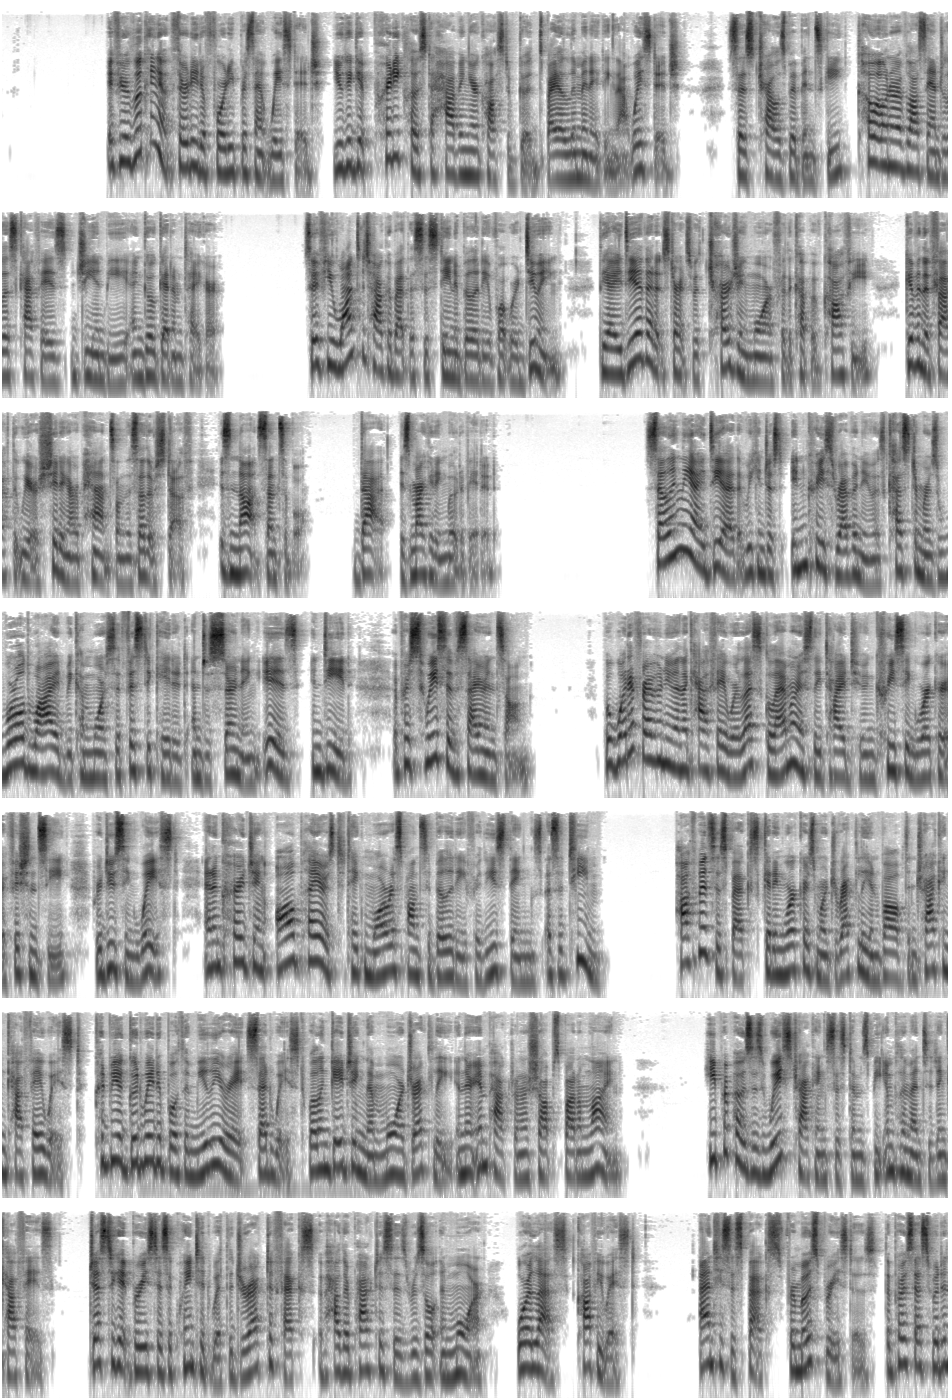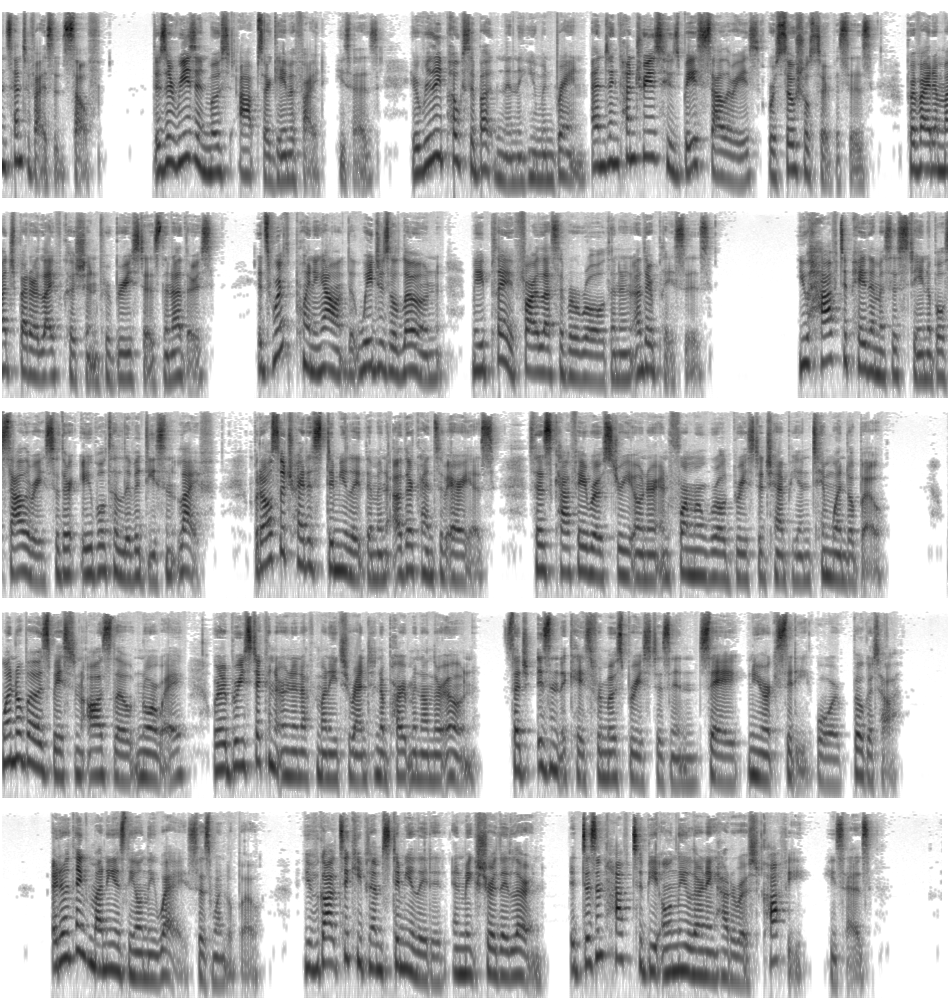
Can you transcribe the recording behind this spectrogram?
If you're looking at 30 to 40% wastage, you could get pretty close to having your cost of goods by eliminating that wastage, says Charles Babinski, co-owner of Los Angeles cafes G&B and Go Get 'em Tiger. So if you want to talk about the sustainability of what we're doing, the idea that it starts with charging more for the cup of coffee given the fact that we are shitting our pants on this other stuff, is not sensible. That is marketing motivated. Selling the idea that we can just increase revenue as customers worldwide become more sophisticated and discerning is, indeed, a persuasive siren song. But what if revenue in the cafe were less glamorously tied to increasing worker efficiency, reducing waste, and encouraging all players to take more responsibility for these things as a team? Hoffmann suspects getting workers more directly involved in tracking cafe waste could be a good way to both ameliorate said waste while engaging them more directly in their impact on a shop's bottom line. He proposes waste tracking systems be implemented in cafes, just to get baristas acquainted with the direct effects of how their practices result in more, or less, coffee waste. And he suspects, for most baristas, the process would incentivize itself, there's a reason most apps are gamified, he says. It really pokes a button in the human brain. And in countries whose base salaries, or social services, provide a much better life cushion for baristas than others, it's worth pointing out that wages alone may play far less of a role than in other places. You have to pay them a sustainable salary so they're able to live a decent life, but also try to stimulate them in other kinds of areas, says cafe roastery owner and former world barista champion Tim Wendelboe. Wendelboe is based in Oslo, Norway, where a barista can earn enough money to rent an apartment on their own. Such isn't the case for most baristas in, say, New York City or Bogota. I don't think money is the only way, says Wendelboe. You've got to keep them stimulated and make sure they learn. It doesn't have to be only learning how to roast coffee, he says.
